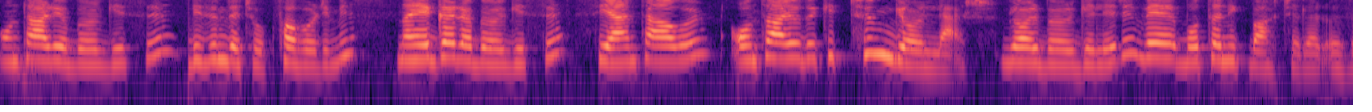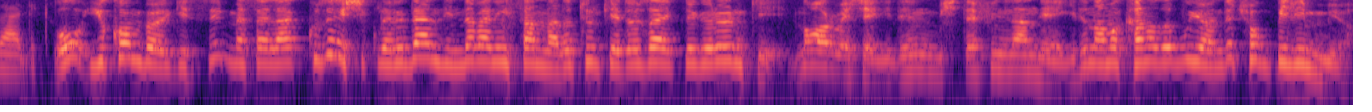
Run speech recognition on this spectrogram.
Ontario bölgesi bizim de çok favorimiz. Niagara bölgesi, CN Tower, Ontario'daki tüm göller, göl bölgeleri ve botanik bahçeler özellikle. O Yukon bölgesi mesela kuzey ışıkları dendiğinde ben insanlarda Türkiye'de özellikle görüyorum ki Norveç'e gidin işte Finlandiya'ya gidin ama Kanada bu yönde çok bilinmiyor.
